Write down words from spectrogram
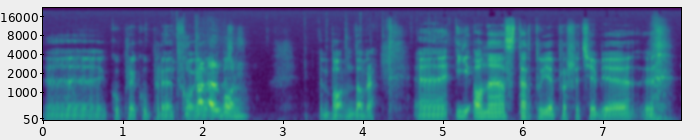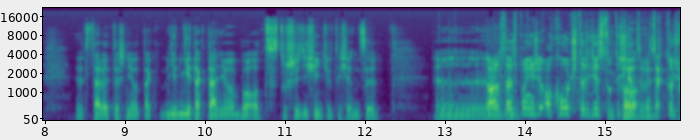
Yy, Kuprę, Kuprę twoją. Się Elborn. Born, dobra. E, I ona startuje, proszę ciebie, e, wcale też nie, tak, nie, nie tak tanio, bo od 160 tysięcy. E, No ale to jest poniżej około 40 Tylko- tysięcy, więc jak ktoś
